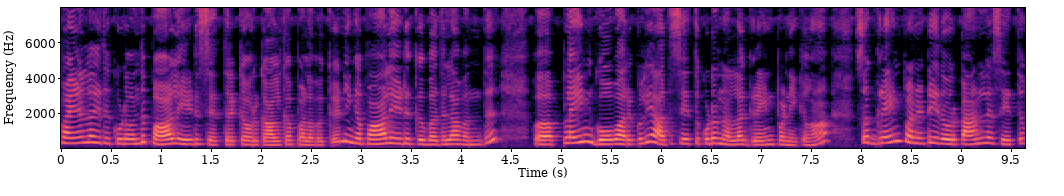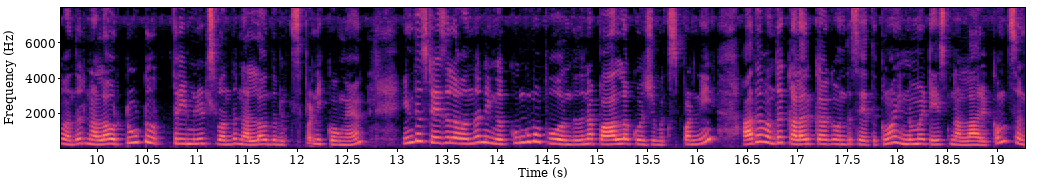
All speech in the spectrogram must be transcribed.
ஃபைனலாக இது கூட வந்து பால் ஏடு சேர்த்துருக்கேன் ஒரு கால் கப் அளவுக்கு. நீங்கள் பால் ஏடுக்கு பதிலாக வந்து ப்ளைன் கோவா இருக்கும் இல்லையா அது சேர்த்து கூட நல்லா கிரைண்ட் பண்ணிக்கலாம். ஸோ கிரைண்ட் பண்ணிவிட்டு இதை ஒரு பேனில் சேர்த்து வந்து நல்லா ஒரு டூ டு த்ரீ மினிட்ஸ் வந்து நல்லா வந்து மிக்ஸ் பண்ணிக்கோங்க. இந்த ஸ்டேஜில் வந்து நீங்கள் குங்குமப்பூ இருந்ததுன்னா பாலில் கொஞ்சம் மிக்ஸ் பண்ணி அதை வந்து கலருக்காக வந்து சேர்த்துக்கலாம். இன்னுமே டேஸ்ட் நல்லா இருக்கும். ஸோ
